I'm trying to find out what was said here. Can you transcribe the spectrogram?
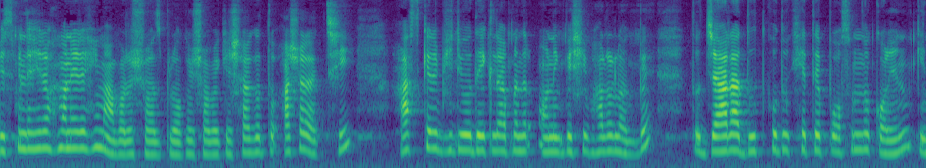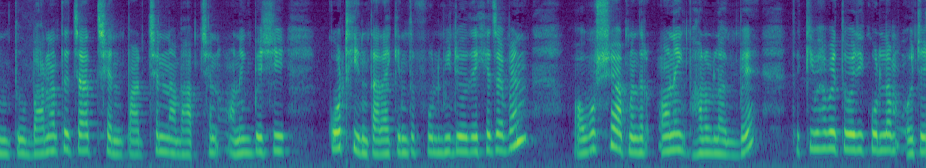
বিসমিল্লাহ রহমান রহিম, আবারও সহজ ব্লগে সবাইকে স্বাগত। আশা রাখছি আজকের ভিডিও দেখলে আপনাদের অনেক বেশি ভালো লাগবে। তো যারা দুধ কদু খেতে পছন্দ করেন কিন্তু বানাতে চাচ্ছেন, পারছেন না, ভাবছেন অনেক বেশি কঠিন, তারা কিন্তু ফুল ভিডিও দেখে যাবেন। অবশ্যই আপনাদের অনেক ভালো লাগবে। তো কীভাবে তৈরি করলাম ওইটা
